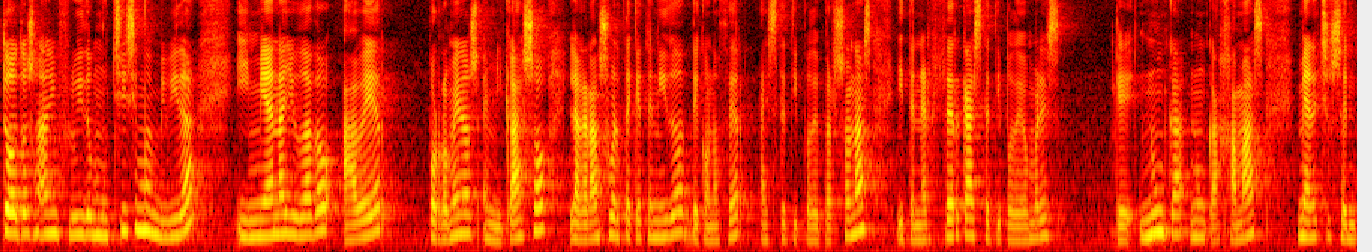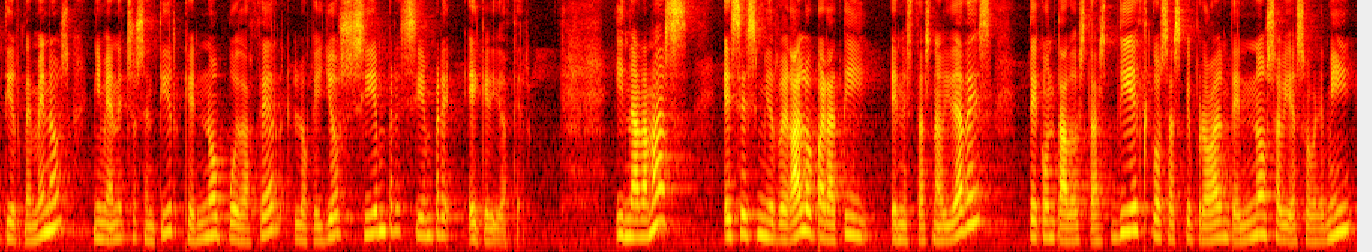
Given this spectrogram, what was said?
todos han influido muchísimo en mi vida y me han ayudado a ver por lo menos en mi caso, la gran suerte que he tenido de conocer a este tipo de personas y tener cerca a este tipo de hombres que nunca, nunca, jamás me han hecho sentir de menos ni me han hecho sentir que no puedo hacer lo que yo siempre, siempre he querido hacer. Y nada más, ese es mi regalo para ti en estas Navidades. Te he contado estas 10 cosas que probablemente no sabías sobre mí.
